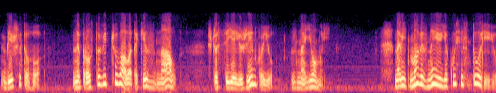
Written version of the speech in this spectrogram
Більше того, не просто відчував, а таки знав, що з цією жінкою знайомий навіть мав із нею якусь історію.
